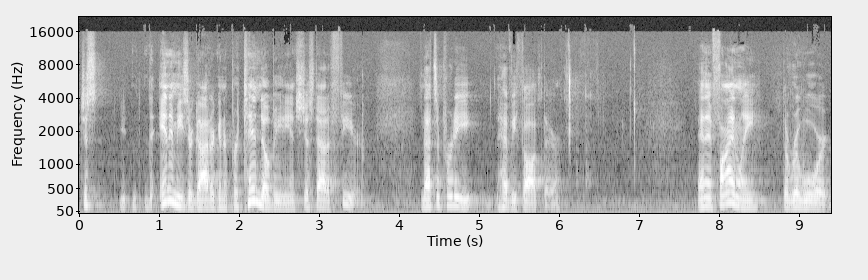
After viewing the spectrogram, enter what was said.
Just the enemies of God are going to pretend obedience just out of fear. That's a pretty heavy thought there. And then finally, the reward.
